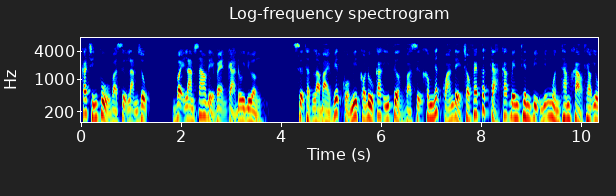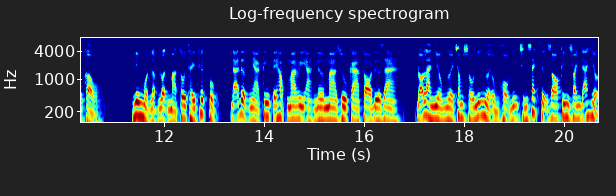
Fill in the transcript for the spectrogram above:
Các chính phủ và sự lạm dụng. Vậy làm sao để vẹn cả đôi đường? Sự thật là bài viết của Mít có đủ các ý tưởng và sự không nhất quán để cho phép tất cả các bên thiên vị những nguồn tham khảo theo yêu cầu. Nhưng một lập luận mà tôi thấy thuyết phục, đã được nhà kinh tế học Mariana Mazzucato đưa ra, đó là nhiều người trong số những người ủng hộ những chính sách tự do kinh doanh đã hiểu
